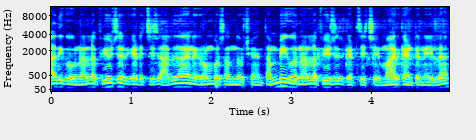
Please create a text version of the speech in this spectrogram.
ஆதிக்கு ஒரு நல்ல ஃப்யூச்சர் கிடச்சிச்சு. அதுதான் எனக்கு ரொம்ப சந்தோஷம். என் தம்பிக்கு ஒரு நல்ல ஃப்யூச்சர் கிடச்சிச்சு மார்க் ஆண்டனியில்.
